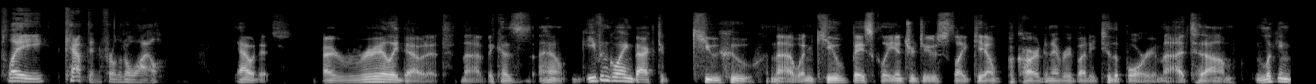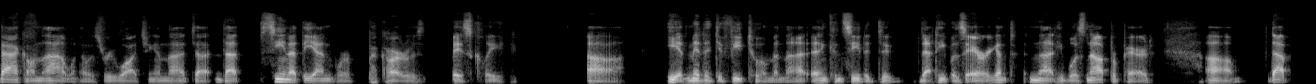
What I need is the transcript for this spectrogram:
play captain for a little while. I doubt it. I really doubt it. Uh, because even going back to Q who and that when Q basically introduced like you know Picard and everybody to the Borg and that um looking back on that when I was rewatching and that uh, that scene at the end where Picard was basically uh he admitted defeat to him and that and conceded to that he was arrogant and that he was not prepared um that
